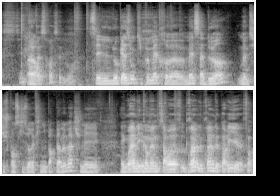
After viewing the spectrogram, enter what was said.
C'est une Alors. catastrophe cette bourre. C'est l'occasion qui peut mettre euh, Metz à 2-1, même si je pense qu'ils auraient fini par perdre le match. Mais Avec- Ouais, mais quand même, ça re- le, problème, le problème de Paris, euh, enfin,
